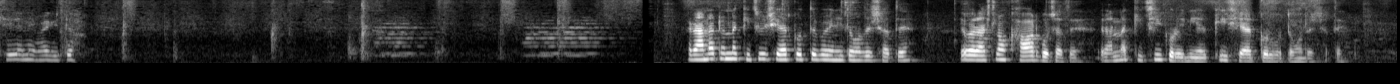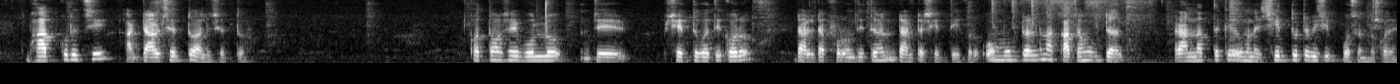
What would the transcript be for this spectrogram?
খেয়ে নি ম্যাগিটা। রান্না টান্না কিছুই শেয়ার করতে পারিনি তোমাদের সাথে। এবার আসলাম খাওয়ার গোছাতে। রান্না কিছুই করিনি আর কি শেয়ার করব তোমাদের সাথে। ভাত করেছি আর ডাল সেদ্ধ, আলু সেদ্ধ। কর্তামশাই বলল যে, সেদ্ধ ভাতই করো, ডালটা ফোড়ন দিতে হবে না, ডালটা সেদ্ধই করো। ও মুগ ডালটা না, কাঁচা মুগ ডাল, রান্নার থেকে মানে সেদ্ধটা বেশি পছন্দ করে।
